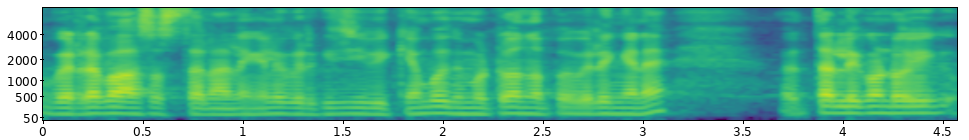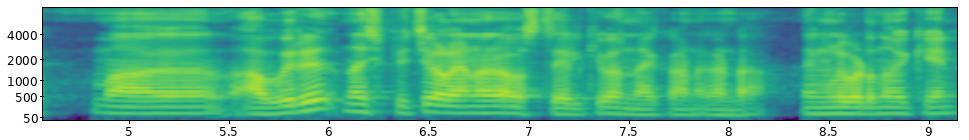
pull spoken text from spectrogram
ഇവരുടെ വാസസ്ഥലം അല്ലെങ്കിൽ ഇവർക്ക് ജീവിക്കാൻ ബുദ്ധിമുട്ട് വന്നപ്പോൾ ഇവരിങ്ങനെ തള്ളിക്കൊണ്ടുപോയി അവർ നശിപ്പിച്ച് കളയുന്ന ഒരു അവസ്ഥയിലേക്ക് വന്നേക്കാണ്. കണ്ട നിങ്ങളിവിടെ നോക്കിയാൽ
